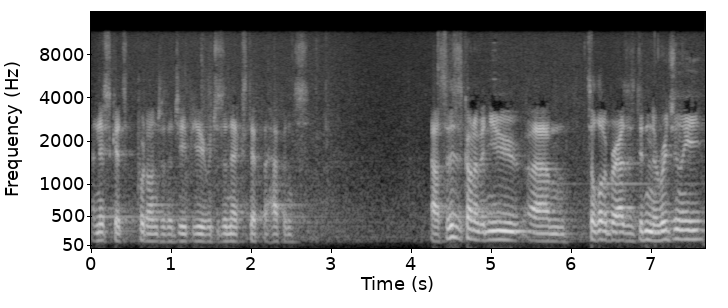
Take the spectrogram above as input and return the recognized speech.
And this gets put onto the GPU, which is the next step that happens. Uh, so this is kind of a new, um, so a lot of browsers didn't originally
